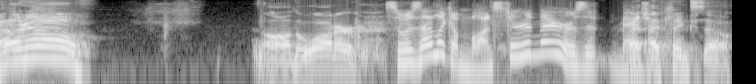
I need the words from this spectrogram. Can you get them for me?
Oh no! Oh, the water. so is that like a monster in there, or is it magic? I, I think so.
